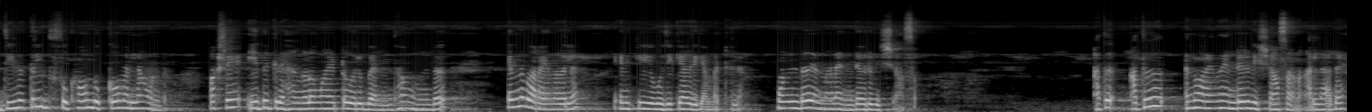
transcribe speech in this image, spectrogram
ജീവിതത്തിൽ സുഖവും ദുഃഖവും എല്ലാം ഉണ്ട്. പക്ഷേ ഇത് ഗ്രഹങ്ങളുമായിട്ട് ഒരു ബന്ധമുണ്ട് എന്ന് പറയുന്നതിൽ എനിക്ക് യോജിക്കാതിരിക്കാൻ പറ്റില്ല. ഉണ്ട് എന്നാണ് എന്റെ ഒരു വിശ്വാസം. അത് അത് എന്ന് പറയുന്നത് എന്റെ ഒരു വിശ്വാസമാണ്. അല്ലാതെ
